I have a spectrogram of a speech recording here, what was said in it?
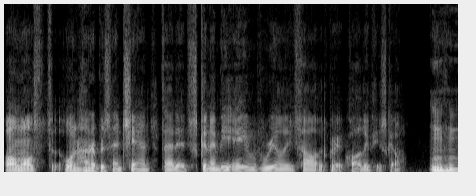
almost 100% chance that it's going to be a really solid, great quality pisco. Mm-hmm.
